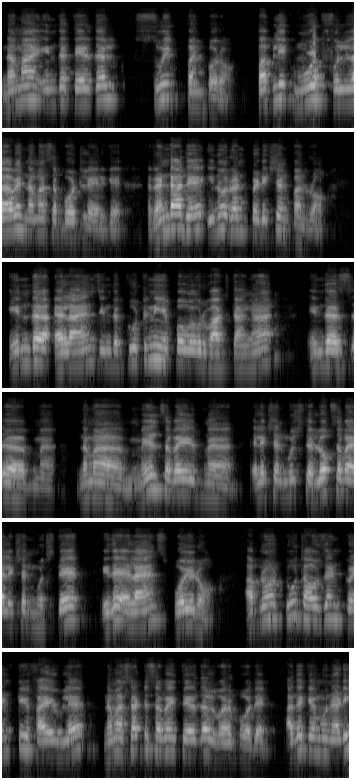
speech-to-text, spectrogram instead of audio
நம்ம இந்த தேர்தல் ஸ்வீப் பண்ண போறோம். பப்ளிக் மூட் ஃபுல்லாவே நம்ம சப்போர்ட்ல இருக்கு. ரெண்டாவது இன்னொரு ரெண்டு ப்ரெடிக்ஷன் பண்றோம். இந்த அலையன்ஸ் இந்த கூட்டணி இப்போ உருவாக்கிட்டாங்க? இந்த நம்ம மேல் சபை எலெக்ஷன் முடிச்சுட்டு லோக்சபா எலெக்ஷன் முடிச்சுட்டு இது அலையன்ஸ் போயிடும் அப்புறம் டூ தௌசண்ட் டுவெண்ட்டி ஃபைவ்ல நம்ம சட்டசபை தேர்தல் வரப்போகுது. அதுக்கு முன்னாடி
